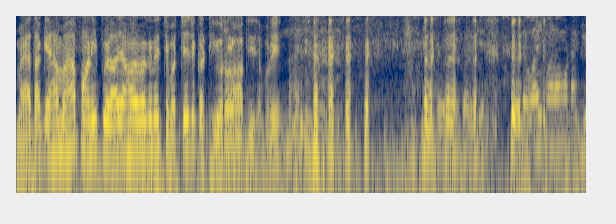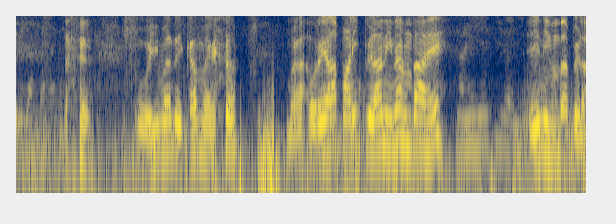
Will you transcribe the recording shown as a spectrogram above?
ਮੈਂ ਤਾਂ ਕਿਹਾ ਮੈਂ ਕਿਹਾ ਪਾਣੀ ਪੀਲਾ ਜਾ ਹੋਇਆ ਵਾ ਕਿਤੇ ਚਵੱਚੇ ਚ ਇਕੱਠੀ ਹੋ ਰਲਾਤੀ ਸਪਰੇ। ਦਵਾਈ ਮਾੜਾ ਮੋਟਾ ਗਿਰ ਜਾਂਦਾ ਨਾ। ਉਹੀ ਮੈਂ ਦੇਖਾ ਮੈਂ ਕਿਹਾ ਮੈਂ ਕਿਹਾ ਉਰੇ ਵਾਲਾ ਪਾਣੀ ਪੀਲਾ ਨਹੀਂ ਨਾ ਹੁੰਦਾ ਇਹ। ਨਹੀਂ ਇਹ ਚੀਜ਼ ਨਹੀਂ ਇਹ ਨਹੀਂ ਹੁੰਦਾ ਪੀਲਾ।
